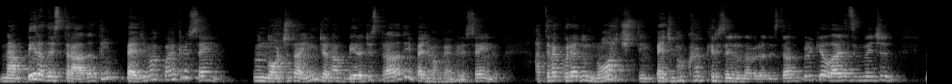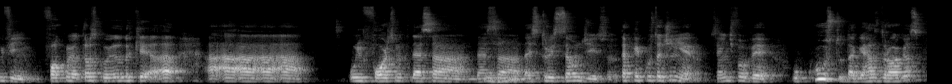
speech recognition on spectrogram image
na beira da estrada tem pé de maconha crescendo. No norte da Índia, na beira de estrada, tem pé de maconha crescendo. Até na Coreia do Norte tem pé de maconha crescendo na beira da estrada, porque lá eles simplesmente, enfim, focam em outras coisas do que a, a, a, a, o enforcement dessa, dessa, da destruição disso. Até porque custa dinheiro. Se a gente for ver o custo da guerra às drogas,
